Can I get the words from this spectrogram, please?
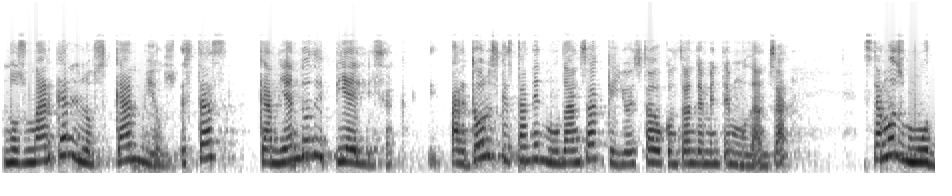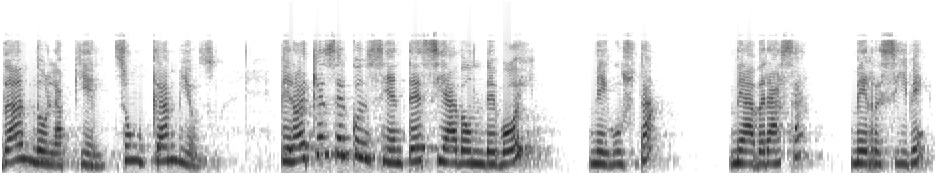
nos marcan los cambios. Estás cambiando de piel, Isaac. Para todos los que están en mudanza, que yo he estado constantemente en mudanza, Estamos mudando la piel, son cambios. Pero hay que ser conscientes si a donde voy me gusta, me abraza, me recibe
